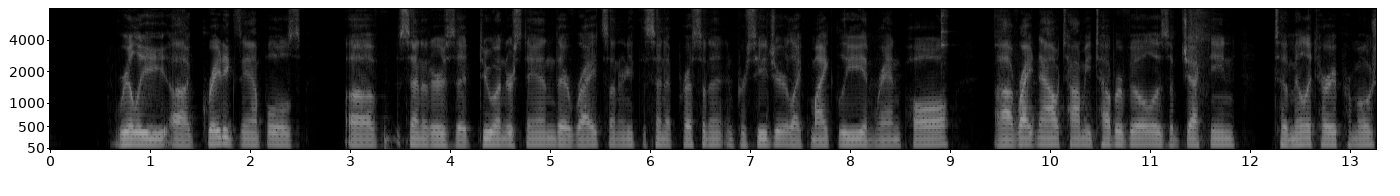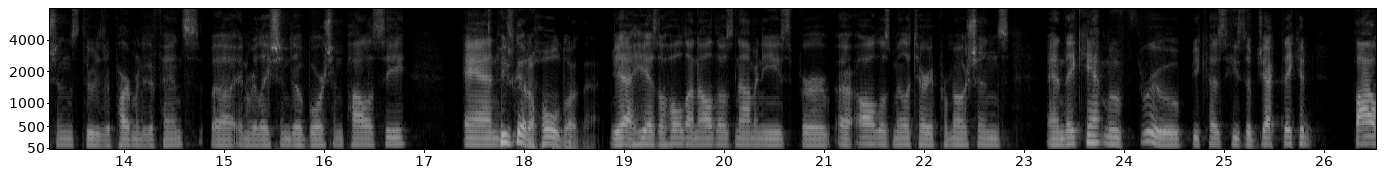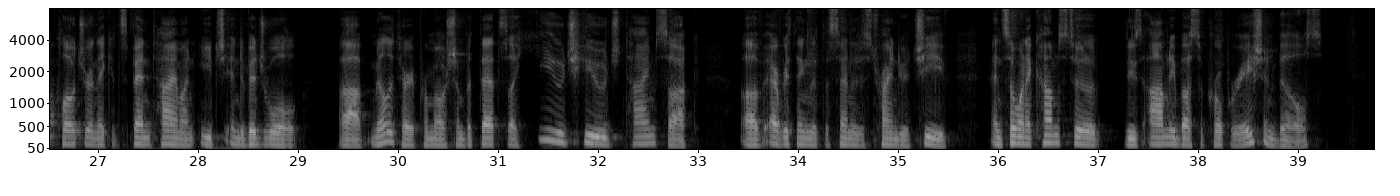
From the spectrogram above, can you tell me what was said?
really uh, great examples of senators that do understand their rights underneath the Senate precedent and procedure, like Mike Lee and Rand Paul. Uh, right now, Tommy Tuberville is objecting to military promotions through the Department of Defense uh, in relation to abortion policy. And He's got a hold on that. yeah, he has a hold on all those nominees for uh, all those military promotions, and they can't move through because he's object. They could file cloture and they could spend time on each individual uh, military promotion, but that's a huge, huge time suck of everything that the Senate is trying to achieve. And so when it comes to these omnibus appropriation bills,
